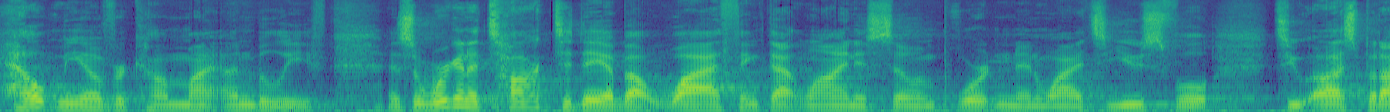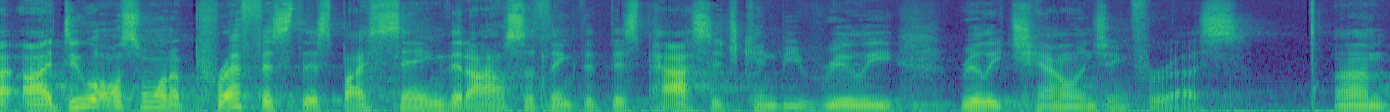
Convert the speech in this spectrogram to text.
Help me overcome my unbelief. And so, we're going to talk today about why I think that line is so important and why it's useful to us. But I, I, do also want to preface this by saying that I also think that this passage can be really, really challenging for us. Um,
